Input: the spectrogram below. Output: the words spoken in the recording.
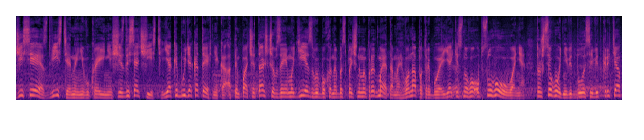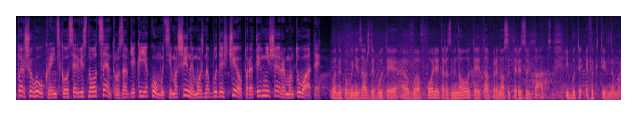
GCS-200 нині в Україні 66, як і будь-яка техніка, а тим паче та, що взаємодіє з вибухонебезпечними предметами. Вона потребує якісного обслуговування. Тож сьогодні відбулося відкриття першого українського сервісного центру, завдяки якому ці машини можна буде ще оперативніше ремонтувати. Вони повинні завжди бути в, в полі та розміновувати та приносити результат і бути ефективними.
